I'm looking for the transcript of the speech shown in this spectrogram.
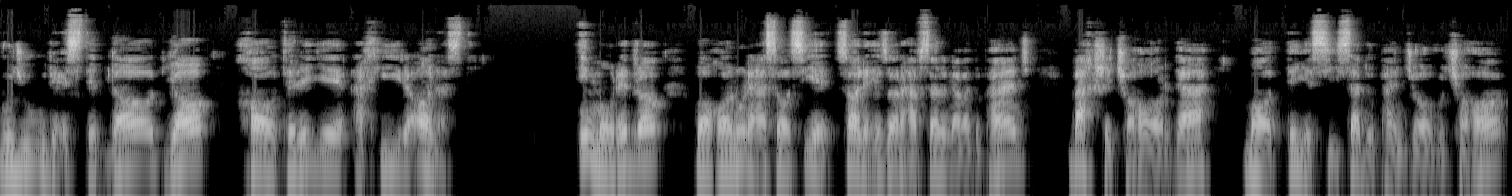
وجود استبداد یا خاطره اخیر آن است. این مورد را با قانون اساسی سال 1795 بخش چهارده ماده 354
